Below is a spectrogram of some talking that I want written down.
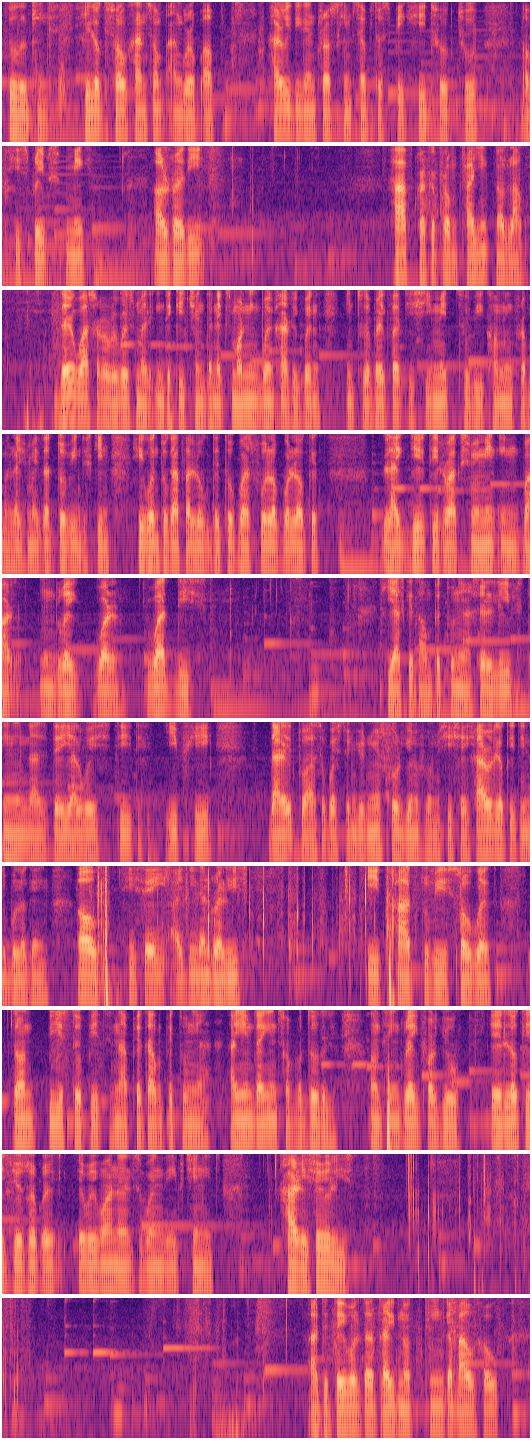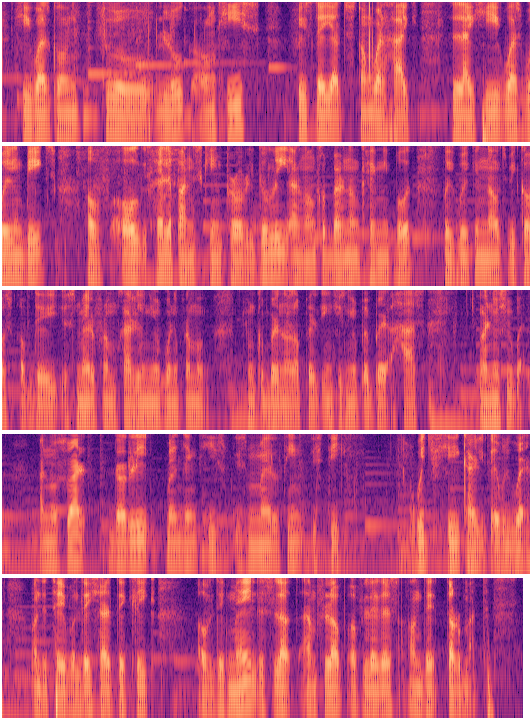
Doodle Kings. He looked so handsome and grew up. Harry didn't trust himself to speak. He took two of his ribs, Mick, already half cracked from trying not loud. There was a horrible smell in the kitchen. The next morning, when Harry went into the breakfast, he seemed to be coming from a large metal tube in the skin. He went to have a look. The tube was full of locked, like dirty rocks swimming in, bar, in grey water. What this? He asked Aunt Petunia, her lips thinning as they always did if he Direct it was a. Your new school uniform. She said, Harry, look it in the bull again. Oh, he said, I didn't release. It had to be so wet. Don't be stupid, snapped down Petunia. I am dying so doodly. Something great for you. It look at just everyone else when they've seen it. Harry, seriously. At the table, that tried not think about how he was going to look on his first day at Stonewall High, like he was wearing bigs of old elephant skin. Probably Dudley and Uncle Vernon came in both with working notes because of the smell from Harry new from Uncle Vernon opened in his newspaper has unusual, unusual Dudley mentioned his smelting stick, which he carried everywhere on the table. They heard the click of the mail slot and flop of letters on the doormat.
